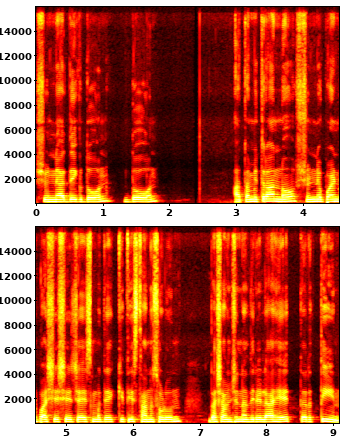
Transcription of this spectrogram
शून्य अधिक दोन दोन. आता मित्रांनो शून्य पॉईंट पाचशे शेहेचाळीसमध्ये किती स्थानं सोडून दशांशचिन्ह दिलेलं आहे? तर तीन.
